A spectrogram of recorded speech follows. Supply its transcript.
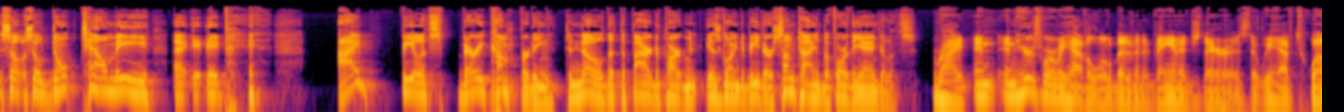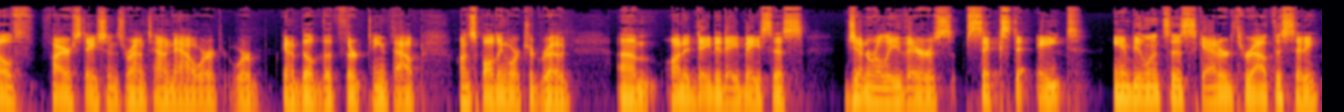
So, so don't tell me. Uh, it, it I feel it's very comforting to know that the fire department is going to be there sometimes before the ambulance. Right, and and here's where we have a little bit of an advantage. There is that we have 12 fire stations around town now. We're we're going to build the 13th out on Spalding Orchard Road um, on a day to day basis. Generally, there's six to eight ambulances scattered throughout the city.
